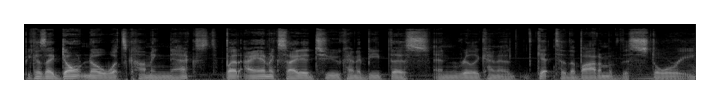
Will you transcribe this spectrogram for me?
because I don't know what's coming next, but I am excited to kind of beat this and really kind of get to the bottom of this story.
